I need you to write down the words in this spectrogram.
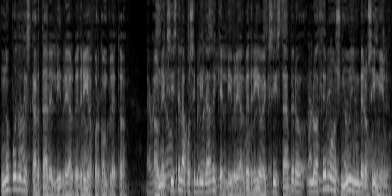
no puede descartar el libre albedrío por completo. Aún existe la posibilidad de que el libre albedrío exista, pero lo hacemos muy inverosímil.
